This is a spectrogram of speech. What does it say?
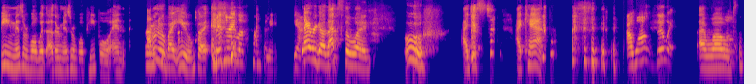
being miserable with other miserable people and i don't know about you but misery loves company. Yeah. There we go that's the one. Ooh i just i can't. I won't do it. I won't, I won't.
